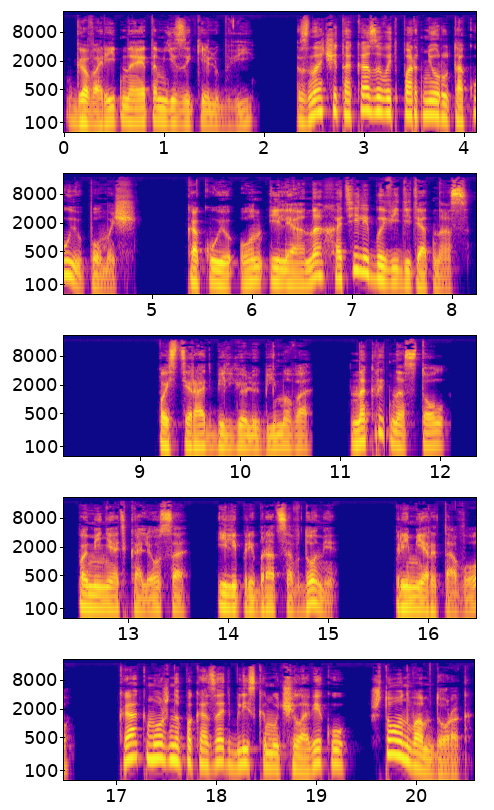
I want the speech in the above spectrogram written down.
Говорить на этом языке любви значит оказывать партнеру такую помощь, какую он или она хотели бы видеть от нас. Постирать белье любимого, накрыть на стол, поменять колеса или прибраться в доме – примеры того, как можно показать близкому человеку, что он вам дорог.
